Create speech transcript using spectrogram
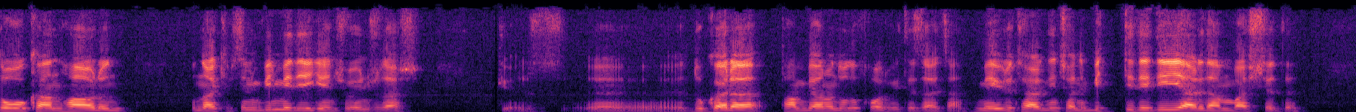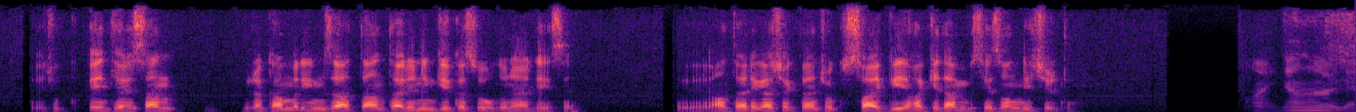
Doğukan, Harun bunlar kimsenin bilmediği genç oyuncular. Ee, Dukara tam bir Anadolu forveti zaten. Mevlüt Erdinç hani bitti dediği yerden başladı. Ee, çok enteresan rakamları imza attı. Antalya'nın gekası oldu neredeyse. Ee, Antalya gerçekten çok saygıyı hak eden bir sezon geçirdi. Aynen öyle.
